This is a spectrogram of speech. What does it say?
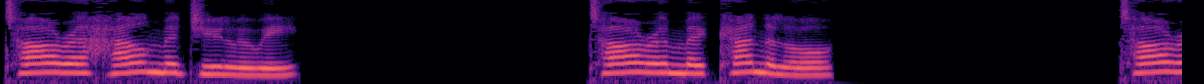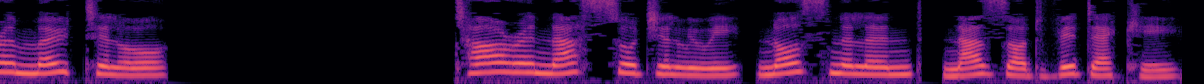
Tara Halmajului, Tara Mekanalor Tara Motilor Tara Nasorjalui Nosnaland, Nazod Videki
